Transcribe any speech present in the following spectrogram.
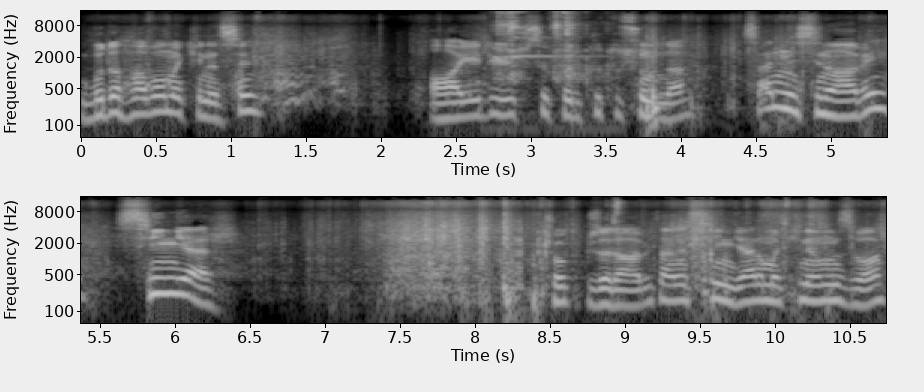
Bu da hava makinesi. A700 sıfır kutusunda. Sen nesin abi? Singer. Çok güzel abi. Bir tane Singer makinamız var.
